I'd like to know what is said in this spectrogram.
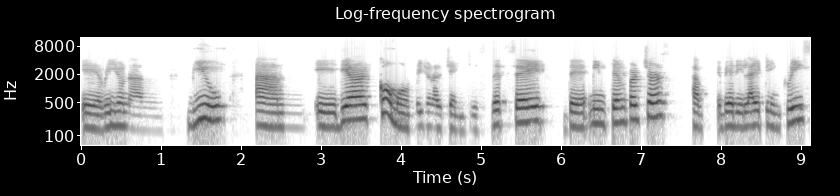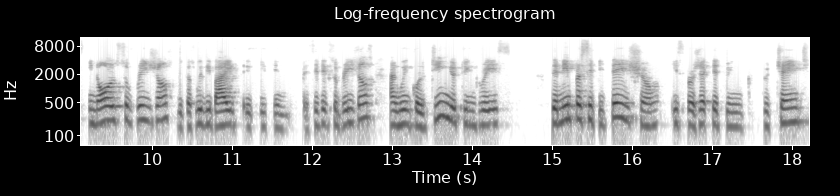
regional view, and there are common regional changes. Let's say the mean temperatures have a very likely increase in all subregions because we divide it in specific subregions and we continue to increase. The mean precipitation is projected to, to change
